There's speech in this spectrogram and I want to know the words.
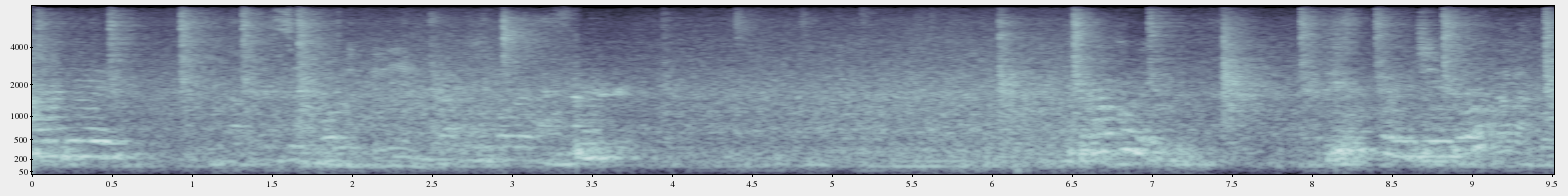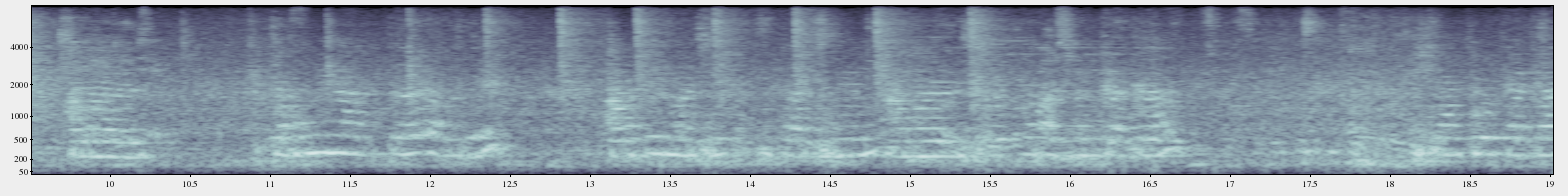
আমাদের সকলে সুপরিচিত আমার তাহমিনা আক্তার আমাদের আমাদের মাঝে আছেন আমার আসন কাকা, শঙ্কর কাকা,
